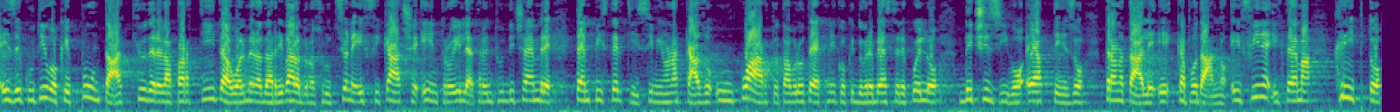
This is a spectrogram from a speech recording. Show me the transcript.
esecutivo che punta a chiudere la partita o almeno ad arrivare ad una soluzione efficace entro il 31 dicembre, tempi strettissimi, non a caso un quarto tavolo tecnico che dovrebbe essere quello decisivo è atteso tra Natale e Capodanno danno. E infine il tema cripto,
